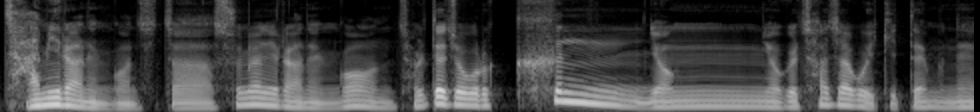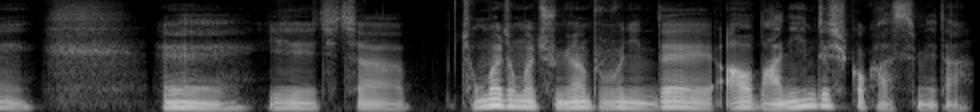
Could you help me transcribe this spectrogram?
잠이라는 건 진짜 수면이라는 건 절대적으로 큰 영역을 차지하고 있기 때문에 예, 이게 진짜 정말 정말 중요한 부분인데 아우 많이 힘드실 것 같습니다.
